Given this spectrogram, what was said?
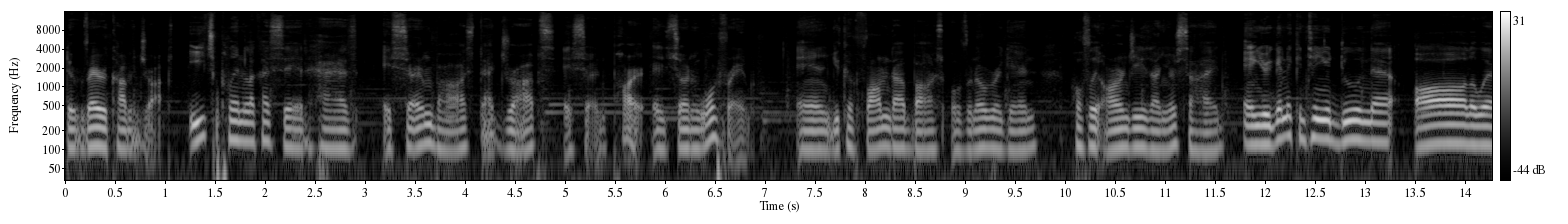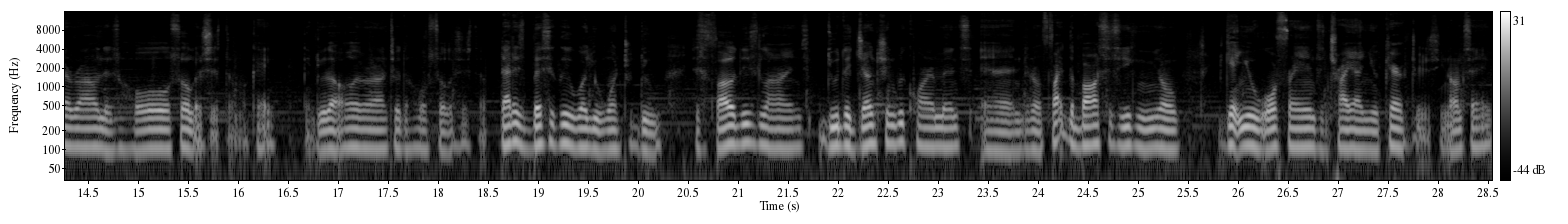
They're very common drops. Each planet, like I said, has a certain boss that drops a certain part, a certain warframe. And you can farm that boss over and over again Hopefully RNG is on your side. And you're going to continue doing that all the way around this whole solar system, okay? You can do that all the way around to the whole solar system. That is basically what you want to do. Just follow these lines, do the junction requirements, and, you know, fight the bosses so you can, you know, get new warframes and try out new characters. You know what I'm saying?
